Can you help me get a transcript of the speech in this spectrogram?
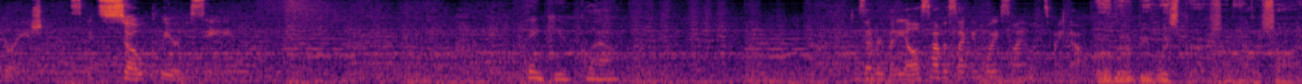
iterations. It's so clear to see. Thank you, Cloud. Does everybody else have a second voice line? Let's find out. Will there be whispers on the other side?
